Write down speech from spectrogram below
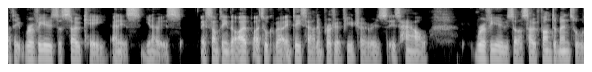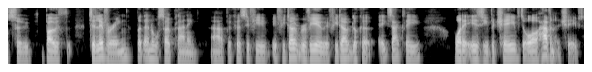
I think reviews are so key, and it's you know it's it's something that I, I talk about in detail in Project Future is is how reviews are so fundamental to both delivering but then also planning uh, because if you if you don't review if you don't look at exactly what it is you've achieved or haven't achieved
